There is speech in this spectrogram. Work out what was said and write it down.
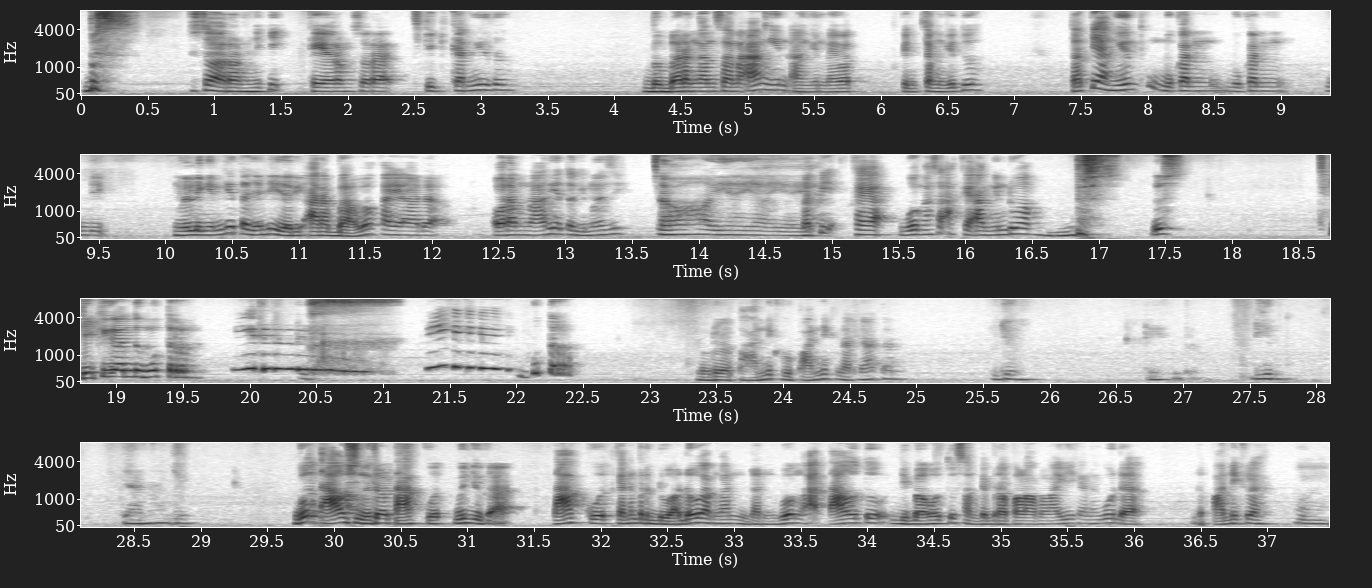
bus. Suara nyekik kayak orang suara cekikikan gitu. Bebarengan sama angin angin lewat kenceng gitu. Tapi angin tuh bukan bukan di ngelilingin kita. Jadi dari arah bawah kayak ada orang lari atau gimana sih? Oh iya iya iya. iya. tapi kayak gua ngerasa kayak angin doang. Bus. Terus cekikikan tuh muter. Muter. Lu udah panik gue panik ternyata Jun diem diem jangan aja. Gue tahu sih Nuril takut gue juga takut karena berdua doang kan dan gue nggak tahu tuh di bawah tuh sampai berapa lama lagi karena gue udah udah panik lah. Hmm.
